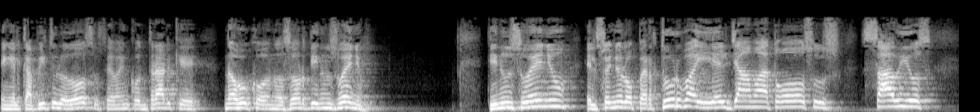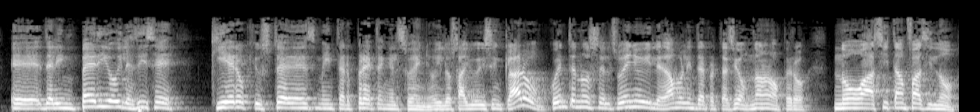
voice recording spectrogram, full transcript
En el capítulo 2 usted va a encontrar que Nabucodonosor tiene un sueño. Tiene un sueño, el sueño lo perturba y él llama a todos sus sabios eh, del imperio y les dice, quiero que ustedes me interpreten el sueño. Y los sabios dicen, claro, cuéntenos el sueño y le damos la interpretación. No, no, pero no así tan fácil, no.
